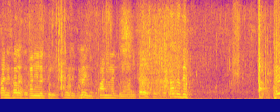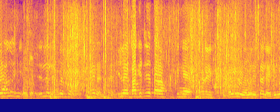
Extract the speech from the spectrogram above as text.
পানি ফালা তো পানি লাগবে না পানি লাগবে না পানি ছাড়াই চালু দিন ಇಲ್ಲ ಬಾಕೆಟ್ಲಿ ತರ ಪಿನ್ನೆ ನೋಡಿ ಇರ್ತಾನೆ ತುಂಬ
